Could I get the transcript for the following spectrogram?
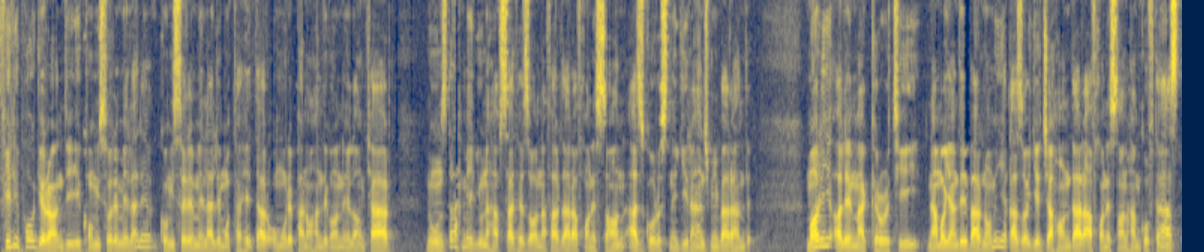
فیلیپو گراندی کمیسر ملل, کمیسر ملل متحد در امور پناهندگان اعلام کرد 19 میلیون 700 هزار نفر در افغانستان از گرسنگی رنج می‌برند. ماری آلن مکگروتی نماینده برنامه غذایی جهان در افغانستان هم گفته است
